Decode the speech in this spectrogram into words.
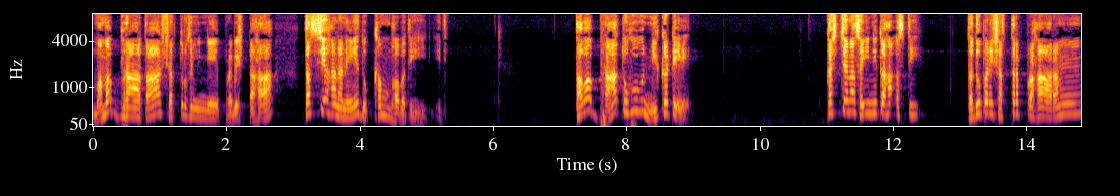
मम भ्राता शत्रुसैन्ये प्रविष्टः, तस्य हनने दुःखं भवति इति। तव भ्रातुः निकटे कश्चन सैनिकः अस्ति, तदुपरि शस्त्रप्रहारं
